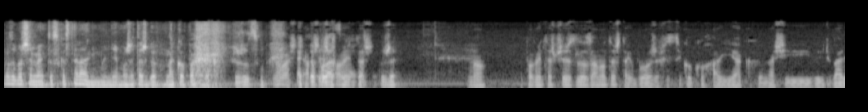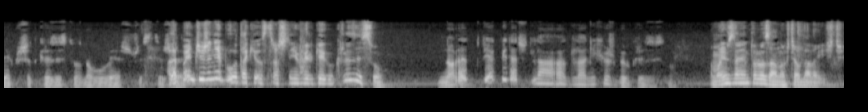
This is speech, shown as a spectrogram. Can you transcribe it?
No zobaczymy, jak to z Castellani będzie. Może też go na kopach wyrzucą. No właśnie, Jak a to Polacy pamiętasz, że no, pamiętasz przecież z Lozano też tak było, że wszyscy go kochali, jak nasi wygrywali, jak przyszedł kryzys, to znowu wiesz, wszyscy, że... Ale powiem ci, że nie było takiego strasznie wielkiego kryzysu. No ale jak widać, dla, dla nich już był kryzys, no. A moim zdaniem to Lozano chciał dalej iść.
